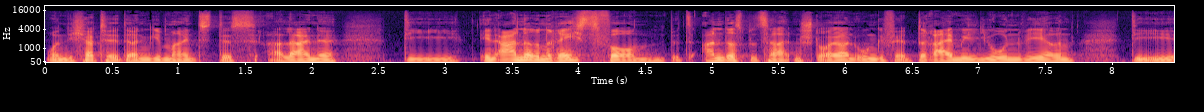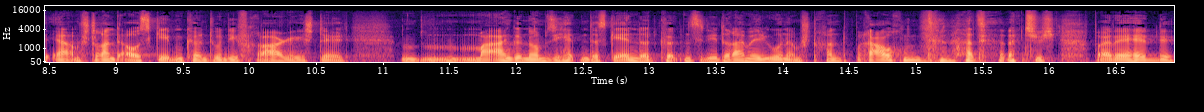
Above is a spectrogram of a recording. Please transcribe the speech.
Und ich hatte dann gemeint, dass alleine die in anderen Rechtsformen anders bezahlten Steuern ungefähr drei Millionen wären, die er am Strand ausgeben könnte und die Frage gestellt, mal angenommen, Sie hätten das geändert, könnten Sie die drei Millionen am Strand brauchen? Dann hat er natürlich beide Hände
